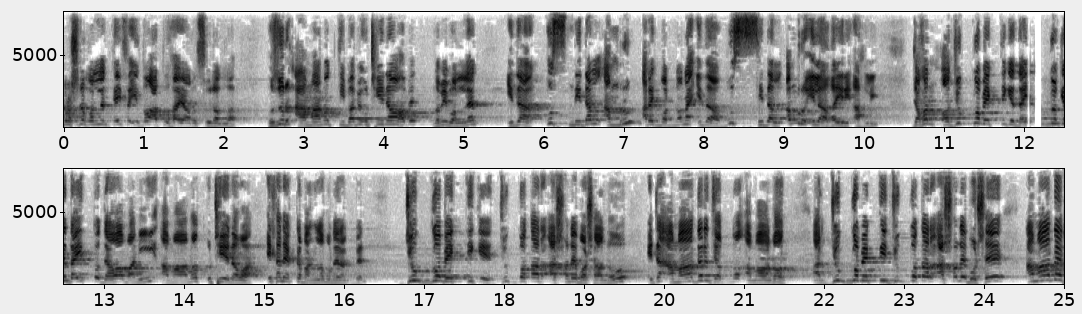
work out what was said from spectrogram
প্রশ্ন করলেন, কাইফা হুজুর, আমানত কীভাবে উঠিয়ে নেওয়া হবে? নবী বললেন, ইদা উসনিদাল আমরু। আরেক বর্ণনা, ইদা বুসিদাল আমরু ইলা গায়রি আহলি। যখন অযোগ্য ব্যক্তিকে দায়িত্বকে দায়িত্ব দেওয়া মানি আমানত উঠিয়ে নেওয়া। এখানে একটা বাংলা মনে রাখবেন। যোগ্য ব্যক্তিকে যোগ্যতার আসনে বসানো, এটা আমাদের জন্য আমানত। আর যোগ্য ব্যক্তি যোগ্যতার আসনে বসে আমাদের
